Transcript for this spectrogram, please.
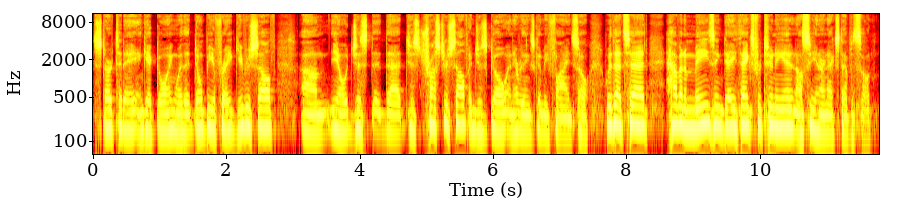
Start today and get going with it. Don't be afraid. Give yourself, um, you know, just that, just trust yourself and just go, and everything's going to be fine. So, with that said, have an amazing day. Thanks for tuning in, and I'll see you in our next episode.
